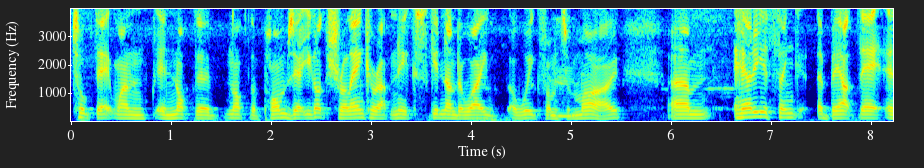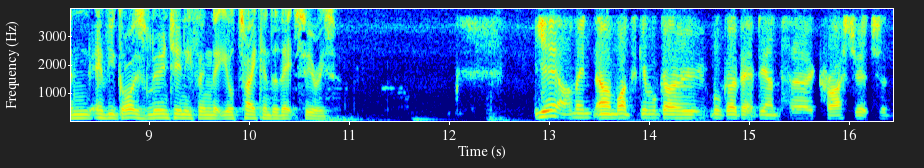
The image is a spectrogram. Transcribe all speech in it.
took that one and knocked the knocked the Poms out. You got Sri Lanka up next, getting underway a week from mm. tomorrow. Um, how do you think about that? And have you guys learnt anything that you'll take into that series? Yeah, I mean, um, once again, we'll go we'll go back down to Christchurch. It's,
